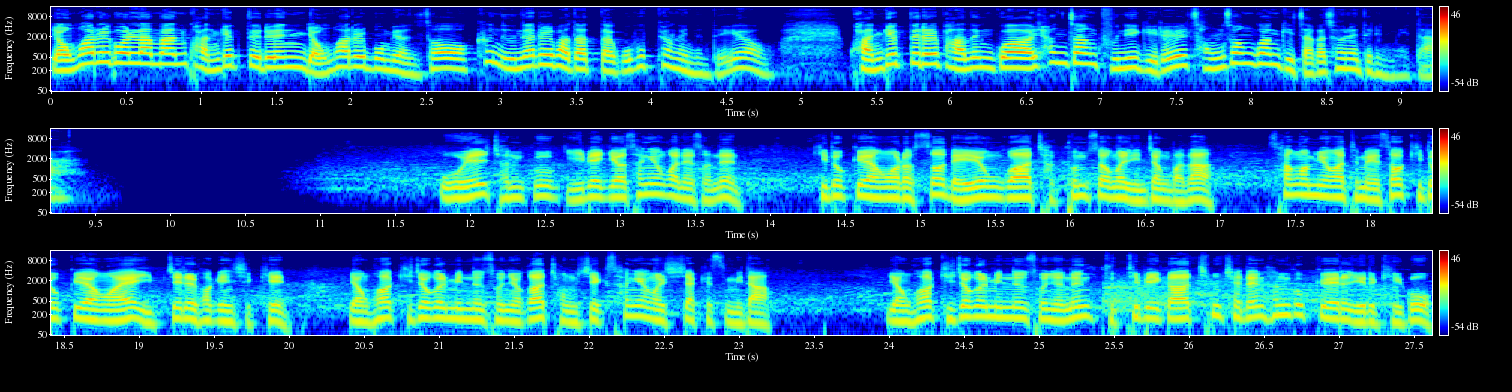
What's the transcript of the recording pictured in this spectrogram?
영화를 관람한 관객들은 영화를 보면서 큰 은혜를 받았다고 호평했는데요. 관객들의 반응과 현장 분위기를 정성관 기자가 전해드립니다. 5일 전국 200여 상영관에서는 기독교 영화로서 내용과 작품성을 인정받아 상업영화 틈에서 기독교 영화의 입지를 확인시킨 영화 기적을 믿는 소녀가 정식 상영을 시작했습니다. 영화 기적을 믿는 소녀는 구티비가 침체된 한국 교회를 일으키고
